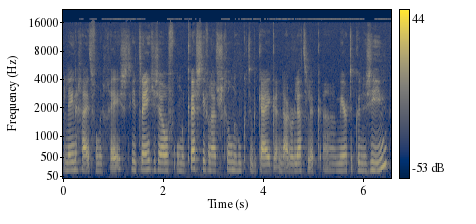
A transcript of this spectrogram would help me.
lenigheid van de geest. Je traint jezelf om een kwestie vanuit verschillende hoeken te bekijken en daardoor letterlijk uh, meer te kunnen zien.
